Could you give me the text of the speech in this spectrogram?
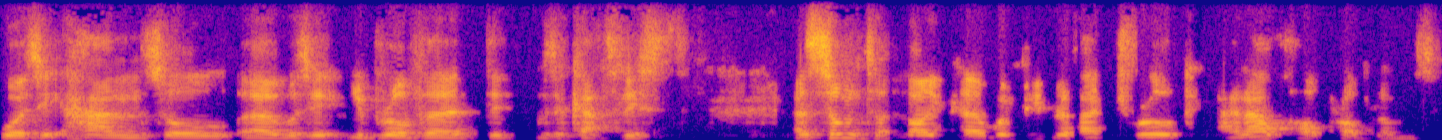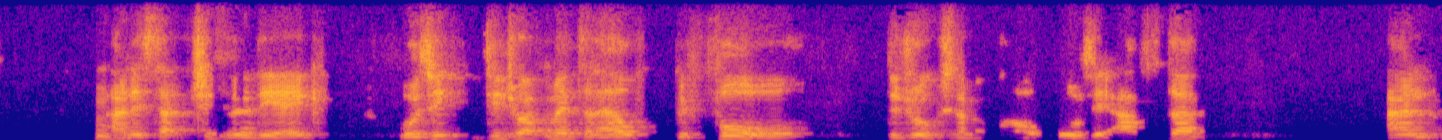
was it Hanzel? Uh, was it your brother that was a catalyst? And sometimes, like uh, when people have had drug and alcohol problems, Mhm. and it's that chicken and the egg. Was it? Did you have mental health before the drugs and alcohol, or was it after? And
